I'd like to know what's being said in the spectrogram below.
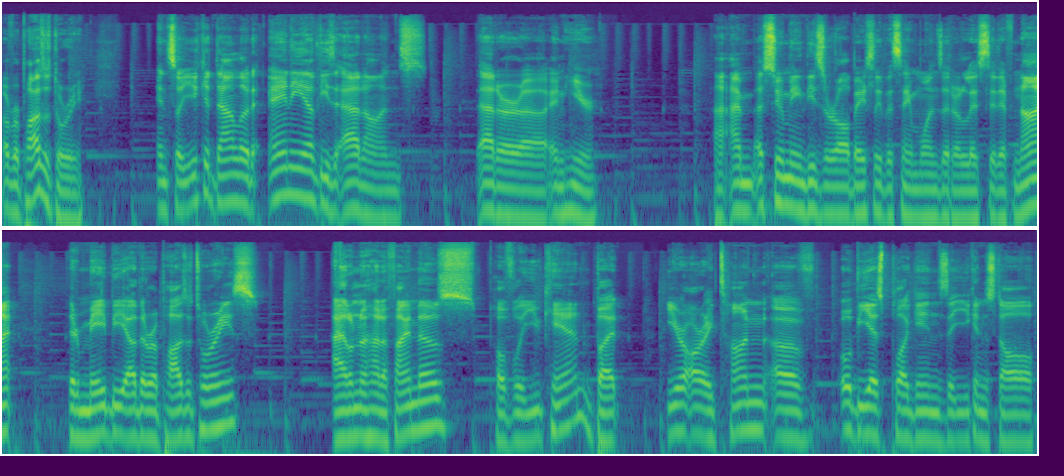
repository. And so you could download any of these add-ons that are uh, in here. I'm assuming these are all basically the same ones that are listed. If not, there may be other repositories I don't know how to find those. Hopefully you can, but here are a ton of OBS plugins that you can install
